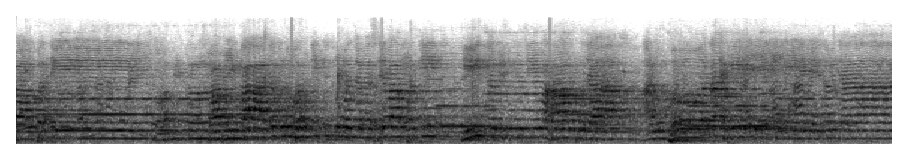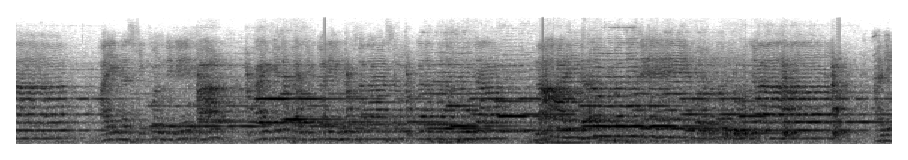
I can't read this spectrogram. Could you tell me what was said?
सेवापती। स्वामी पितृवचन सेवापती। हीच विष्णूची महापूजा। अनुभव नाही। तुझ्या. आईनं शिकवून दिले बाळ। काय केलं पाहिजे? करी हूँ सदा शंकर पद पूजा नारी धर्म देव पूजा। आणि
